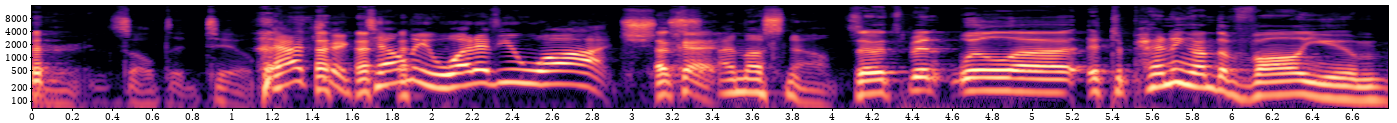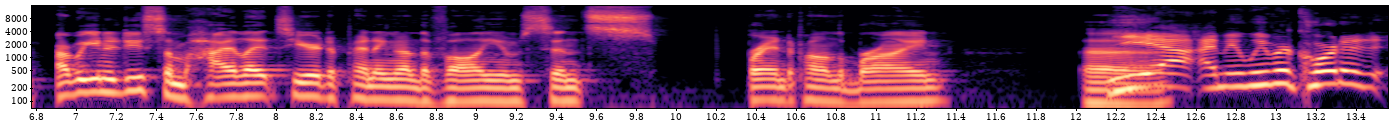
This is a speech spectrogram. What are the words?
You're insulted too. Patrick, tell me what have you watched? Okay. I must know. So it's been well. Uh, it depending on the volume. Are we going to do some highlights here? Depending on the volume, since Brand Upon the Brain. Uh, yeah, I mean, we recorded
